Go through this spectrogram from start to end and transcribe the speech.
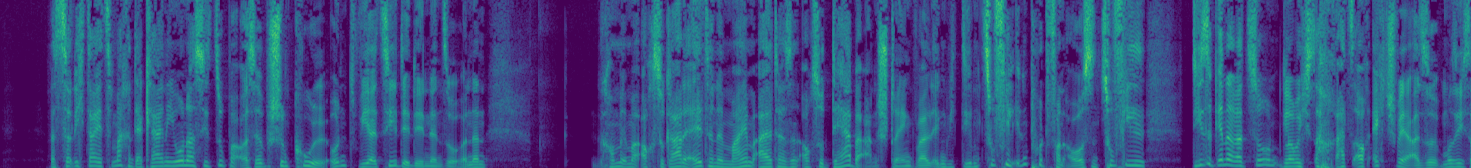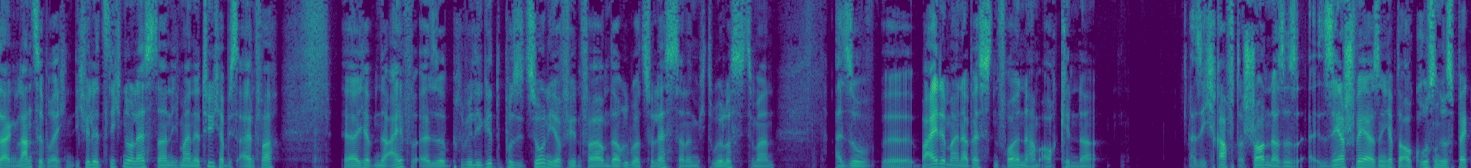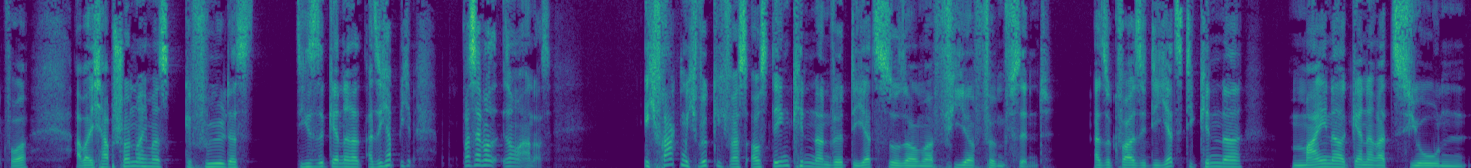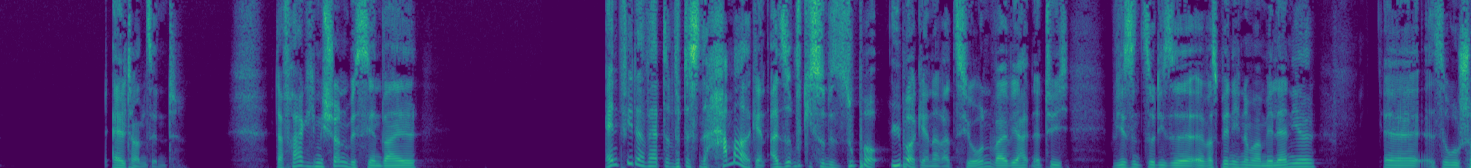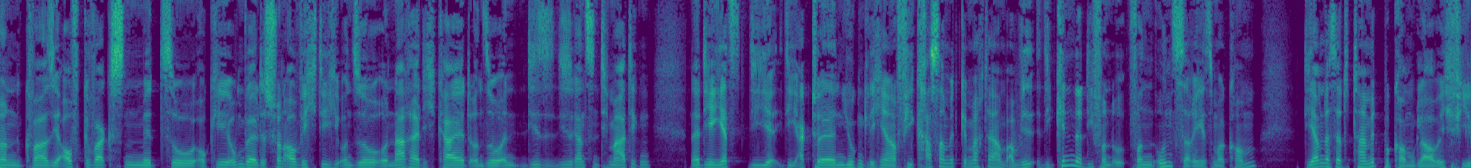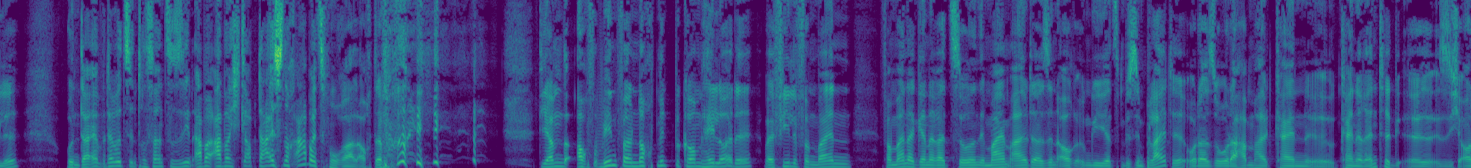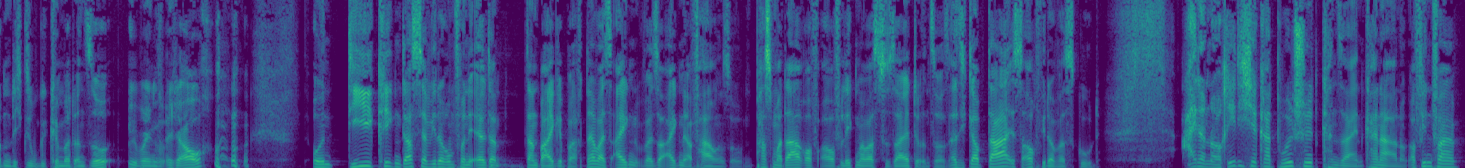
Was soll ich da jetzt machen? Der kleine Jonas sieht super aus, der ist bestimmt cool. Und wie erzählt ihr den denn so? Und dann kommen immer auch so gerade Eltern in meinem Alter sind auch so derbe anstrengend, weil irgendwie haben zu viel Input von außen, zu viel diese Generation, glaube ich, hat es auch echt schwer. Also muss ich sagen, Lanze brechen. Ich will jetzt nicht nur lästern. Ich meine, natürlich habe ich es einfach. Äh, ich habe eine einf also privilegierte Position hier auf jeden Fall, um darüber zu lästern und mich darüber lustig zu machen. Also äh, beide meiner besten Freunde haben auch Kinder. Also ich raff das schon, dass es sehr schwer ist und ich habe da auch großen Respekt vor. Aber ich habe schon manchmal das Gefühl, dass diese Generation, also ich habe, ich, was wir, sagen wir anders. Ich frage mich wirklich, was aus den Kindern wird, die jetzt so, sagen wir mal, vier, fünf sind. Also quasi, die jetzt die Kinder meiner Generation Eltern sind. Da frage ich mich schon ein bisschen, weil entweder wird, wird das eine Hammer, also wirklich so eine super Übergeneration, weil wir halt natürlich, wir sind so diese, äh, was bin ich nochmal, Millennial, äh, so schon quasi aufgewachsen mit so, okay, Umwelt ist schon auch wichtig und so und Nachhaltigkeit und so und diese, diese ganzen Thematiken, na, die jetzt die, die aktuellen Jugendlichen ja noch viel krasser mitgemacht haben, aber die Kinder, die von, von uns, sage ich jetzt mal, kommen, die haben das ja total mitbekommen, glaube ich, viele. Und da, da wird es interessant zu sehen. Aber, aber ich glaube, da ist noch Arbeitsmoral auch dabei. die haben auch auf jeden Fall noch mitbekommen, hey Leute, weil viele von meinen, von meiner Generation in meinem Alter sind auch irgendwie jetzt ein bisschen pleite oder so oder haben halt kein, keine Rente äh, sich ordentlich so gekümmert und so. Übrigens ich auch. Und die kriegen das ja wiederum von den Eltern dann beigebracht, ne? weil es eigen, so eigene Erfahrung so. Pass mal darauf auf, leg mal was zur Seite und sowas. Also ich glaube, da ist auch wieder was gut. I don't know, rede ich hier gerade Bullshit? Kann sein, keine Ahnung. Auf jeden Fall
